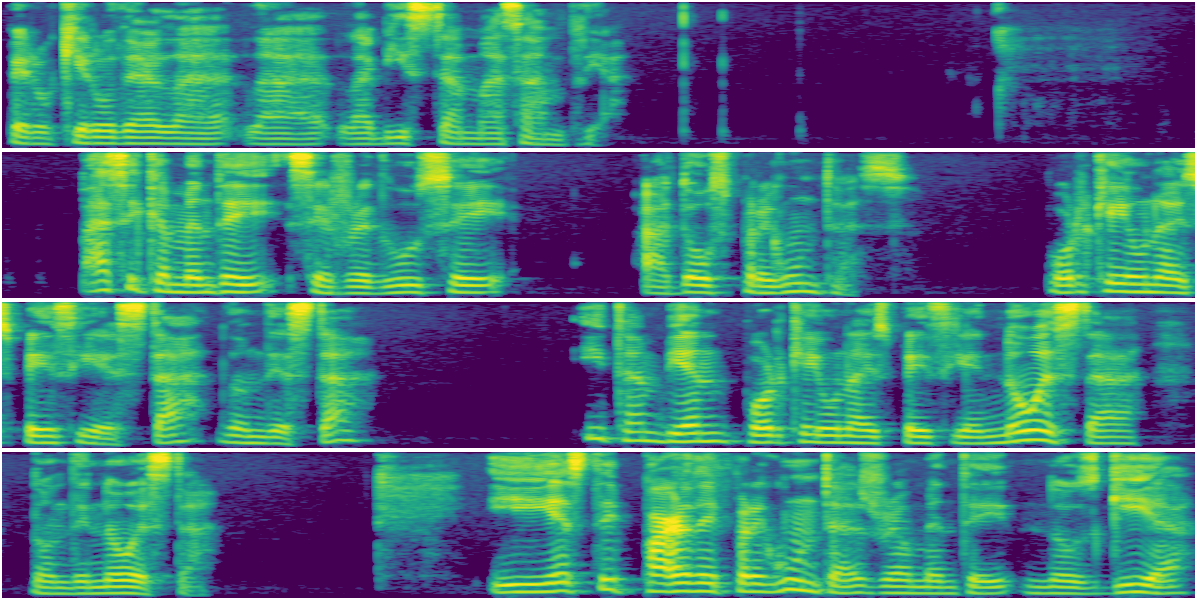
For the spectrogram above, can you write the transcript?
pero quiero dar la, la vista más amplia. Básicamente se reduce a dos preguntas por qué una especie está donde está y también por qué una especie no está donde no está. Y este par de preguntas realmente nos guía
